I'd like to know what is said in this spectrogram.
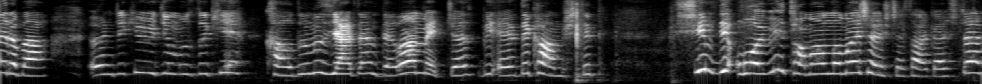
Merhaba. Önceki videomuzdaki kaldığımız yerden devam edeceğiz. Bir evde kalmıştık. Şimdi o evi tamamlamaya çalışacağız arkadaşlar.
